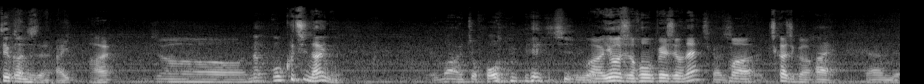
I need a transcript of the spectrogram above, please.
ていう感じで。はい、はい。じゃあなんか告知ないの、まあ一応ホームページまあ、は幼児のホームページをね。近々。まあ、近々、はい。やるんで。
